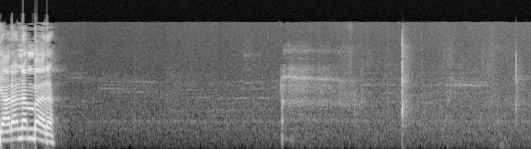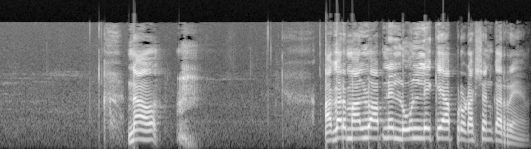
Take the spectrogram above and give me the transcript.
ग्यारह नंबर। ना अगर मान लो आपने लोन लेके आप प्रोडक्शन कर रहे हैं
